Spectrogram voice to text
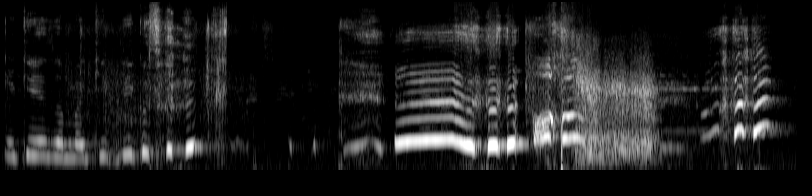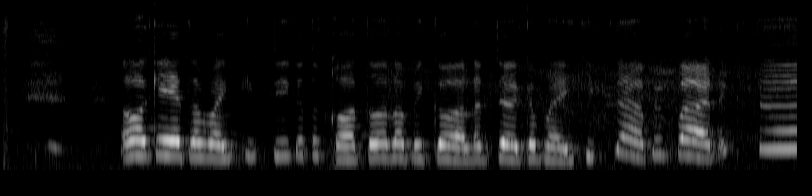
โอเคสำหรับคลิปนี้ก็โอเคสำหรับคลิปนี้ก็ต้องขอตัวลาไปก่อนแล้วเจอกันใหม่คลิปหน้าบ๊ายบายนะคะ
